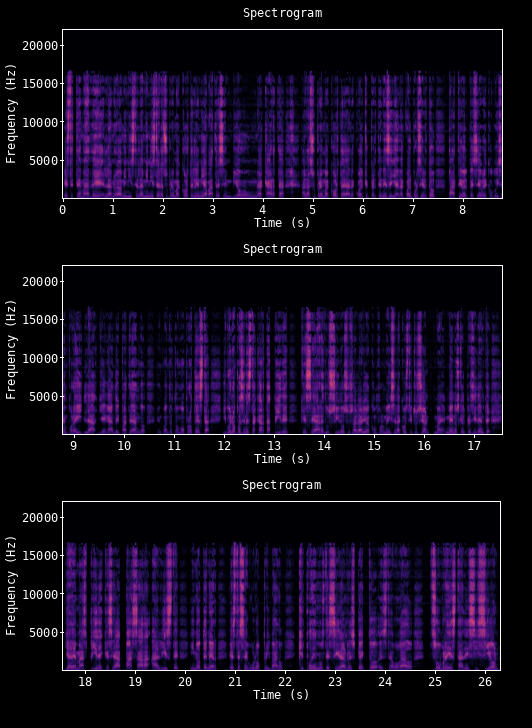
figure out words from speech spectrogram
Este tema de la nueva ministra. La ministra de la Suprema Corte, Lenia Batres, envió una carta a la Suprema Corte, a la cual que pertenece y a la cual, por cierto, pateó el pesebre, como dicen por ahí, la, llegando y pateando en cuanto tomó protesta. Y bueno, pues en esta carta pide que sea reducido su salario conforme dice la Constitución, menos que el presidente, y además pide que sea pasada al ISTE y no tener este seguro privado. ¿Qué podemos decir al respecto, este abogado, sobre esta decisión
